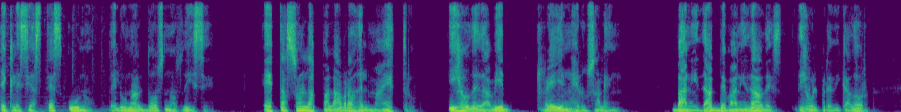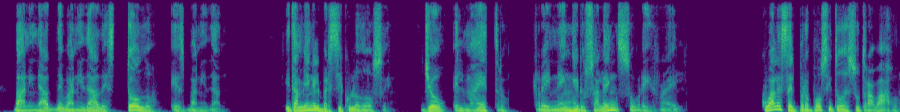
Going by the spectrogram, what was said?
Eclesiastés 1, del 1 al 2 nos dice, Estas son las palabras del Maestro, hijo de David, rey en Jerusalén. Vanidad de vanidades, dijo el predicador. Vanidad de vanidades, todo es vanidad. Y también el versículo 12. Yo, el Maestro, reiné en Jerusalén sobre Israel. ¿Cuál es el propósito de su trabajo?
